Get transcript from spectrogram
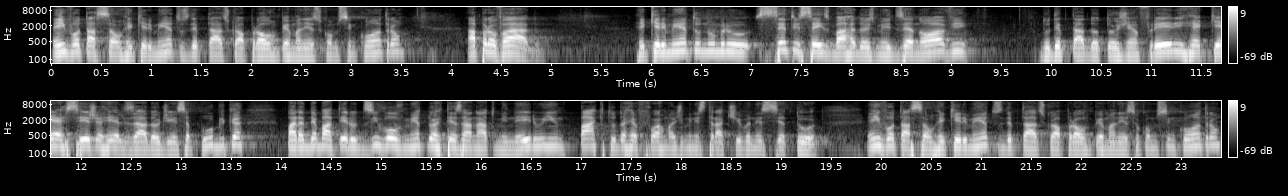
Em votação, requerimento, os deputados que o aprovam permaneçam como se encontram. Aprovado. Requerimento número 106, barra 2019, do deputado Dr. Jean Freire, requer seja realizada audiência pública para debater o desenvolvimento do artesanato mineiro e o impacto da reforma administrativa nesse setor. Em votação, requerimento, os deputados que o aprovam permaneçam como se encontram.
